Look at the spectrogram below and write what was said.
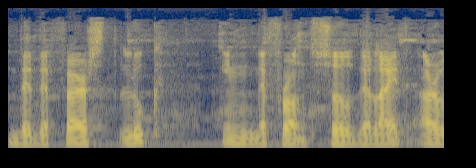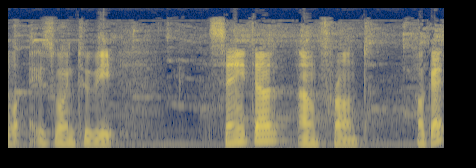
the, the first look in the front so the light are, is going to be zenithal and front okay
